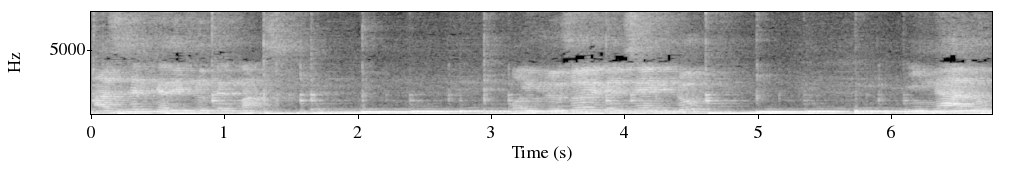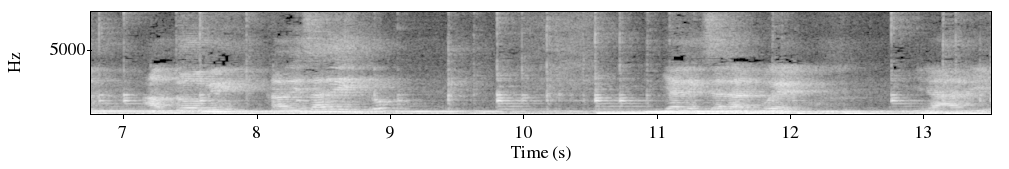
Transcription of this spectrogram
Haces el que disfrutes más. Incluso desde el centro. Adentro. Y al exhalar vuelvo. Mirada arriba.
